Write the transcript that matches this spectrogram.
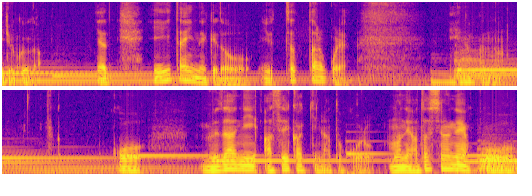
また語彙力が。いや言いたいんだけど言っちゃったらこれ。いいのかな。なかこう無駄に汗かきなところ。もうね私のねこ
